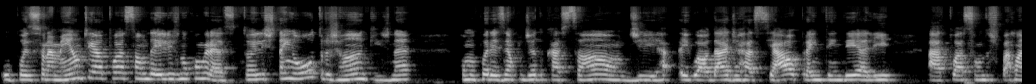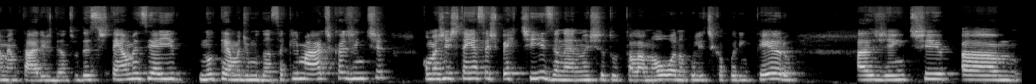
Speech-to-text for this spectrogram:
o posicionamento e a atuação deles no Congresso. Então, eles têm outros rankings, né, como, por exemplo, de educação, de igualdade racial, para entender ali a atuação dos parlamentares dentro desses temas. E aí, no tema de mudança climática, a gente, como a gente tem essa expertise né, no Instituto Talanoa, na Política por Inteiro, a gente, um,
